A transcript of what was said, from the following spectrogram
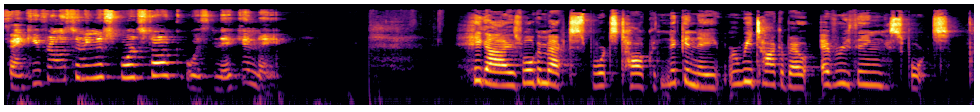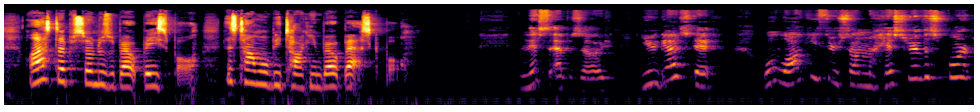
Thank you for listening to Sports Talk with Nick and Nate. Hey guys, welcome back to Sports Talk with Nick and Nate, where we talk about everything sports. Last episode was about baseball. This time we'll be talking about basketball. In this episode, you guessed it, we'll walk you through some history of the sport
